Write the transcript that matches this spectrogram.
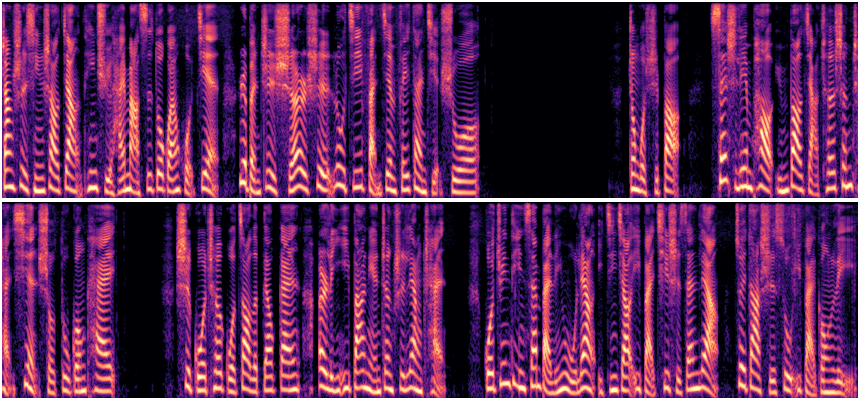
张世行少将听取海马斯多管火箭、日本制十二式陆基反舰飞弹解说。中国时报：三十链炮云豹甲车生产线首度公开，是国车国造的标杆，二零一八年正式量产。国军订三百零五辆，已经交一百七十三辆，最大时速一百公里。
